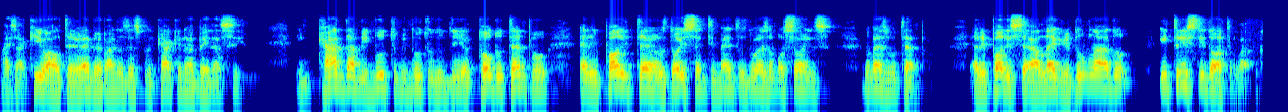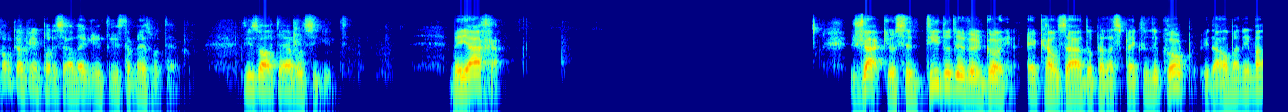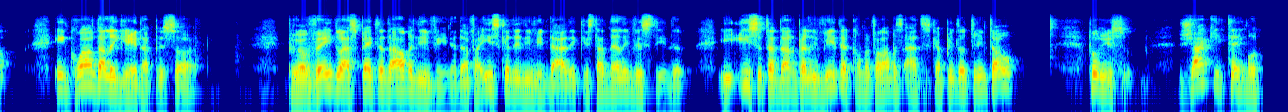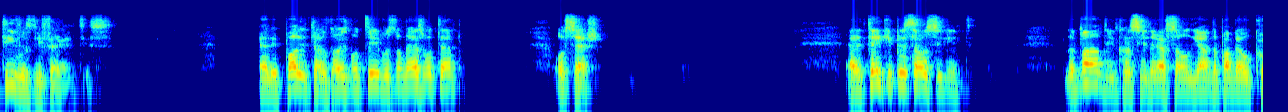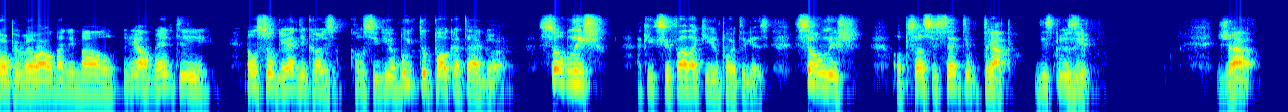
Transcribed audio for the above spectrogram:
Mas aqui o Alter vai nos explicar que não é bem assim em cada minuto, minuto do dia, todo o tempo, ele pode ter os dois sentimentos, duas emoções no mesmo tempo. Ele pode ser alegre de um lado e triste do outro lado. Como que alguém pode ser alegre e triste ao mesmo tempo? Diz o Alter o seguinte: Meiacha, já que o sentido de vergonha é causado pelo aspecto do corpo e da alma animal enquanto a alegria da pessoa provém do aspecto da alma divina, da faísca de divindade que está nela investida, e isso está dando para ele vida, como falamos antes, capítulo 31. Por isso, já que tem motivos diferentes, ele pode ter os dois motivos no mesmo tempo. Ou seja, ele tem que pensar o seguinte: levando em consideração, olhando para meu corpo e meu alma animal, realmente não sou grande coisa. Conseguiu muito pouco até agora. Sou um lixo. Aqui que se fala aqui em português. Sou um lixo. A pessoa se sente um trapo, desprezível. Já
